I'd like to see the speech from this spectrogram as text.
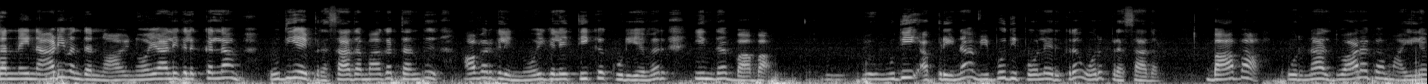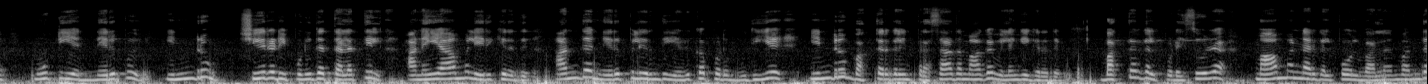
தன்னை நாடி வந்த நோய் நோயாளிகளுக்கெல்லாம் உதியை பிரசாதமாக தந்து அவர்களின் நோய்களை தீர்க்கக்கூடியவர் இந்த பாபா. உதி அப்படின்னா விபூதி போல இருக்கிற ஒரு பிரசாதம். பாபா ஒரு நாள் துவாரகா மாயிலம் மூட்டிய நெருப்பு இன்றும் ஷீரடி புனித தலத்தில் அணையாமல் இருக்கிறது. அந்த நெருப்பிலிருந்து எழுக்கப்படும் உதியே இன்றும் பக்தர்களின் பிரசாதமாக விளங்குகிறது. பக்தர்கள் புடைசூழ மாமன்னர்கள் போல் வளம் வந்த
